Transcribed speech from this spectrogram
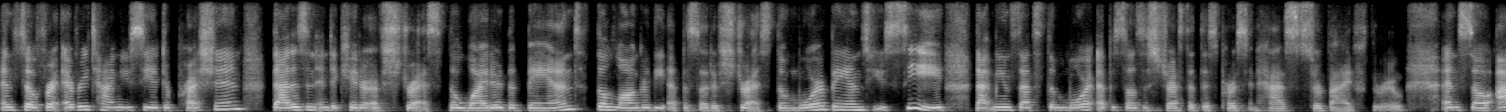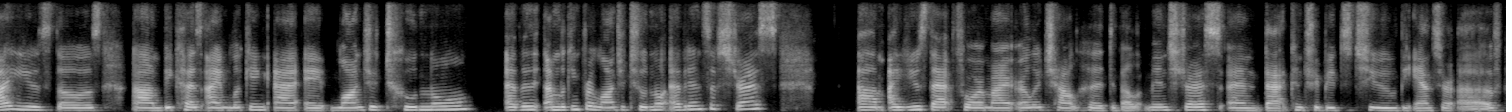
And so for every time you see a depression, that is an indicator of stress. The wider the band, the longer the episode of stress. The more bands you see, that means that's the more episodes of stress that this person has survived through. And so I use those um, because I'm looking at a longitudinal evidence, I'm looking for longitudinal evidence of stress. Um, I use that for my early childhood development stress, and that contributes to the answer of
